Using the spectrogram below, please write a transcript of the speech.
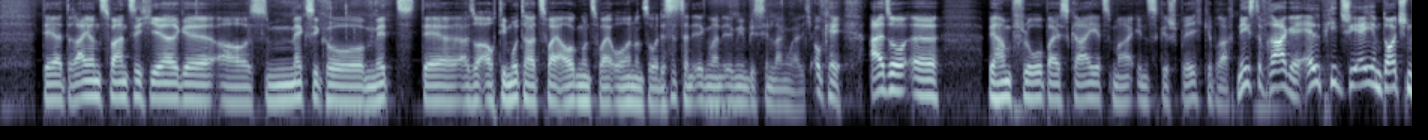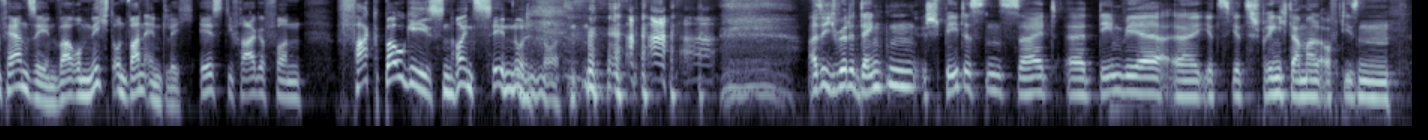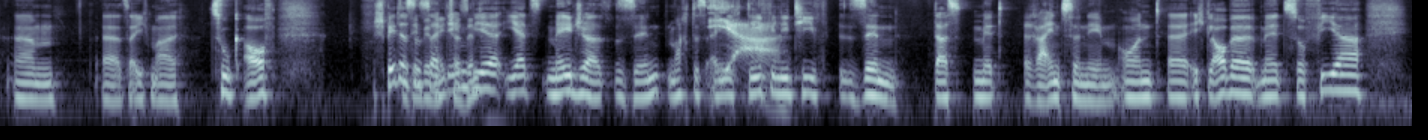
Der 23-Jährige aus Mexiko mit der, also auch die Mutter hat zwei Augen und zwei Ohren und so. Das ist dann irgendwann irgendwie ein bisschen langweilig. Okay, also äh, wir haben Flo bei Sky jetzt mal ins Gespräch gebracht. Nächste Frage. LPGA im deutschen Fernsehen. Warum nicht und wann endlich? Ist die Frage von Fuck Bogies 1909. Also ich würde denken, spätestens seitdem wir, äh, jetzt, jetzt springe ich da mal auf diesen, ähm, äh, sag ich mal, Zug auf. Spätestens Seitdem wir seitdem wir, jetzt Major sind, macht es eigentlich definitiv Sinn, das mit reinzunehmen. Und äh, ich glaube, mit Sophia,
